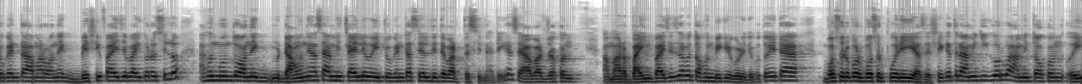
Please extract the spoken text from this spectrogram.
টোকেনটা আমার অনেক বেশি প্রাইজে বাই করা ছিল এখন পর্যন্ত অনেক ডাউনে আছে, আমি চাইলেও এই টোকেনটা সেল দিতে পারতেছি না, ঠিক আছে? আবার যখন আমার বাইং প্রাইজে যাবে, তখন বিক্রি করে দেবো। তো এটা বছরের পর বছর পরেই আছে। সেক্ষেত্রে আমি কি করব? আমি তখন ওই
